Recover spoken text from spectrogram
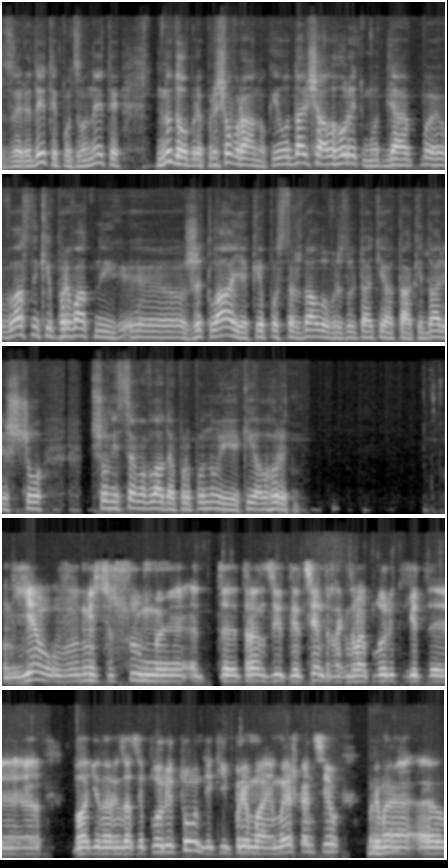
зарядити, подзвонити. Ну добре, прийшов ранок. І от далі алгоритм для е, власників приватних житла, яке постраждало в результаті атаки. Далі що? Що місцева влада пропонує, який алгоритм? Є в місті Суми е, транзитний центр, так називаємо Плурит від е, благодійної організації Плуритон, який приймає мешканців, приймає е,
